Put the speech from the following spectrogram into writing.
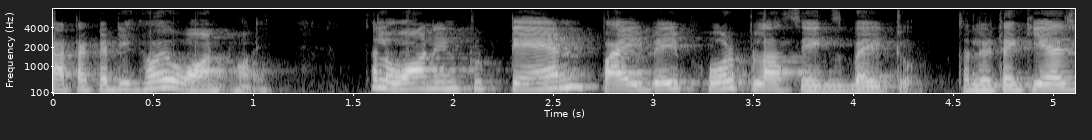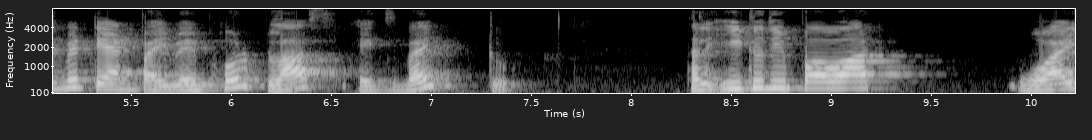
কাটাকাটি হয় ওয়ান হয়। তাহলে one into tan pi by four plus x by two তাহলে এটা কি আসবে? Tan pi by four plus x by two তাহলে ই টু দি পাওয়ার ওয়াই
